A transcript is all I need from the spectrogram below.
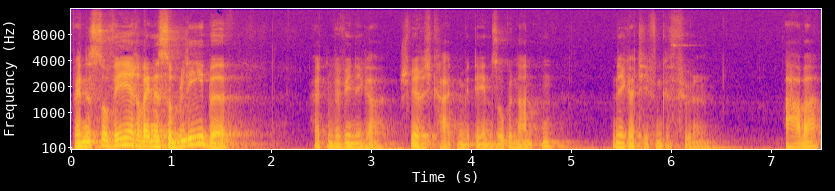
Wenn es so wäre, wenn es so bliebe, hätten wir weniger Schwierigkeiten mit den sogenannten negativen Gefühlen. Aber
